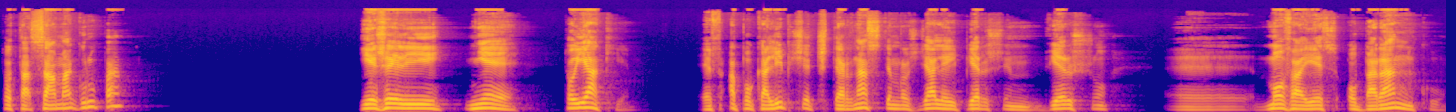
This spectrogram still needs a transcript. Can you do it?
to ta sama grupa? Jeżeli nie, to jakie? W Apokalipsie 14 rozdziale i pierwszym wierszu e, mowa jest o baranku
